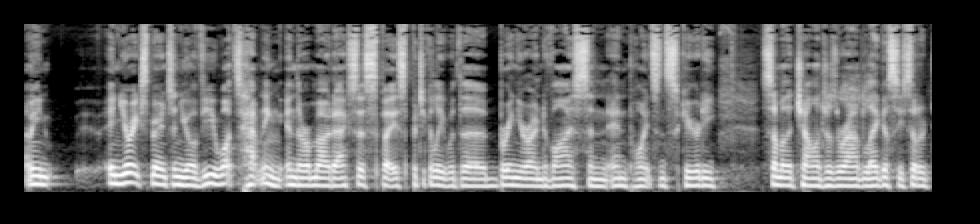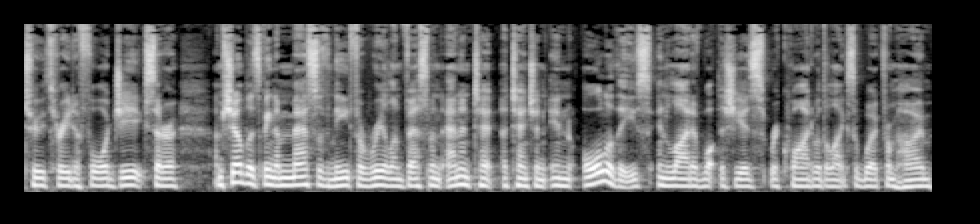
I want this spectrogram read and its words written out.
I mean, in your experience and your view, what's happening in the remote access space, particularly with the bring your own device and endpoints and security? Some of the challenges around legacy, sort of 2, 3 to 4G, etc. I'm sure there's been a massive need for real investment and attention in all of these in light of what this year's required with the likes of work from home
